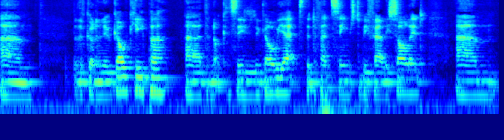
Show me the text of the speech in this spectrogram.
Um, but they've got a new goalkeeper. Uh, they've not conceded a goal yet. The defence seems to be fairly solid. Um,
